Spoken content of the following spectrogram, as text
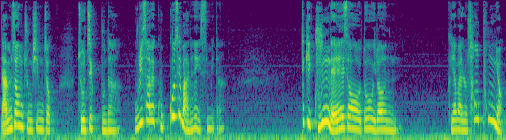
남성 중심적 조직 문화 우리 사회 곳곳에 마련해 있습니다. 특히 군 내에서도 이런 그야말로 성폭력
